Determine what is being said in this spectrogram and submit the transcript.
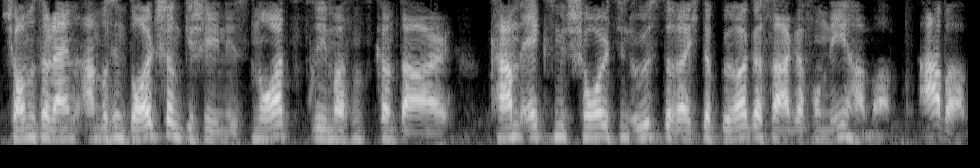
Schauen wir uns allein an, was in Deutschland geschehen ist. Nord Stream als ein Skandal. Cum-Ex mit Scholz in Österreich, der Bürgersager von Nehammer. Aber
